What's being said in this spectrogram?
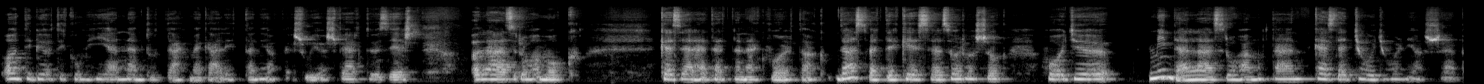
antibiotikum hiány nem tudták megállítani a súlyos fertőzést, a lázrohamok kezelhetetlenek voltak. De azt vették észre az orvosok, hogy minden lázroham után kezdett gyógyulni a seb.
